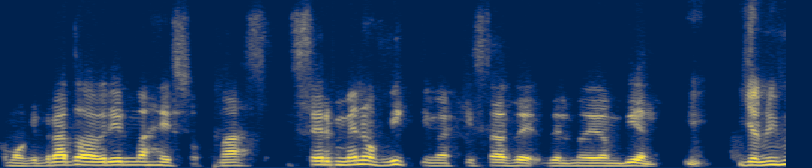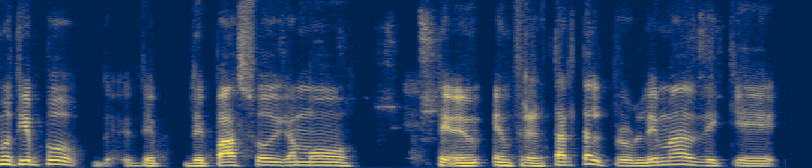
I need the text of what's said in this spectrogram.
como que trato de abrir más eso, más ser menos víctimas quizás de, del medio ambiente. Y, y, al mismo tiempo, de, de paso, digamos, te, enfrentarte al problema de que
